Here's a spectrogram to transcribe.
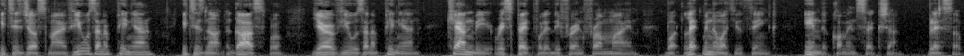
it is just my views and opinion. It is not the gospel. Your views and opinion can be respectfully different from mine. But let me know what you think in the comment section. Bless up.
